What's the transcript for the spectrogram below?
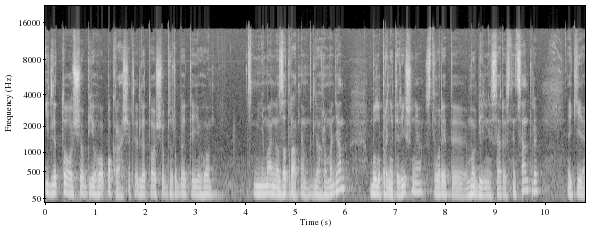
і для того, щоб його покращити, для того, щоб зробити його мінімально затратним для громадян, було прийнято рішення створити мобільні сервісні центри, які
